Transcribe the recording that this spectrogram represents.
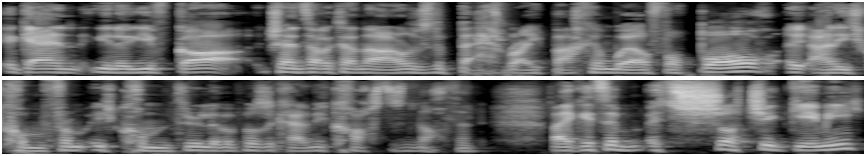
again, you know, you've got Trent Alexander-Arnold, who's the best right back in world football, and he's come from he's come through Liverpool's academy. Cost us nothing. Like it's a it's such a gimme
